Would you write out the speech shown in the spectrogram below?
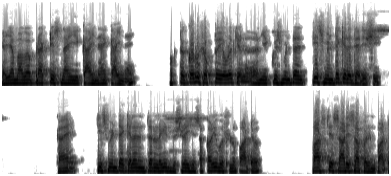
याच्या मागं प्रॅक्टिस नाही काही नाही काही नाही. फक्त करू शकतो एवढं केलं. आणि एकवीस मिनटं तीस मिनिटं केलं त्या दिवशी. काय? तीस मिनटं केल्यानंतर लगेच दुसऱ्या दिवशी सकाळी बसलो पाठ पाच ते साडेसहापर्यंत पाठ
